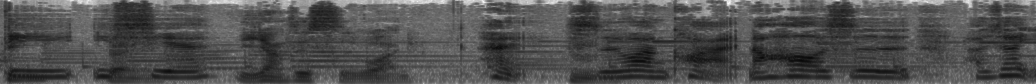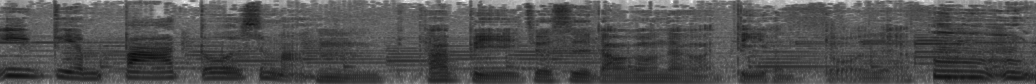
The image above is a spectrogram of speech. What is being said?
低一些。一样是十万。嘿，十万块，然后是好像一点八多，是吗？嗯，它比就是劳工贷款低很多这样。嗯嗯，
